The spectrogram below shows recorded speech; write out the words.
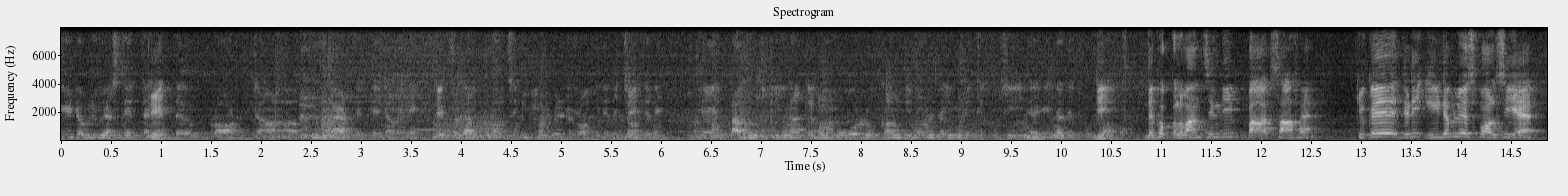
ਈਡਬਲਯੂਐਸ ਦੇ ਜੀ। ਤਹਿਤ ਪਲਾਟ ਜਾਂ ਫਲੈਟ ਦਿੱਤੇ ਜਾਣੇ ਨੇ। ਸਰਦਾਰ ਕੁਲਵੰਤ ਸਿੰਘ ਵੀ ਬਿਲਡਰ ਲੌਬੀ ਦੇ ਵਿੱਚ। ਆਉਂਦੇ ਨੇ। ਤੇ ਤੁਹਾਨੂੰ ਯਕੀਨ ਆ ਕਿ ਹੁਣ ਉਹ ਲੋਕਾਂ ਨੂੰ ਜਿਨ੍ਹਾਂ ਨੂੰ ਨਹੀਂ ਮਿਲੀ ਕਿ ਤੁਸੀਂ ਇਹਨਾਂ ਦੇ ਥਰੂ ਜੀ। ਦੇਖੋ ਕੁਲਵੰਤ ਸਿੰਘ ਜੀ ਪਾਕ ਸਾਫ਼ ਹੈ ਕਿਉਂਕਿ ਜਿਹੜੀ EWS ਪਾਲਿਸੀ ਹੈ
